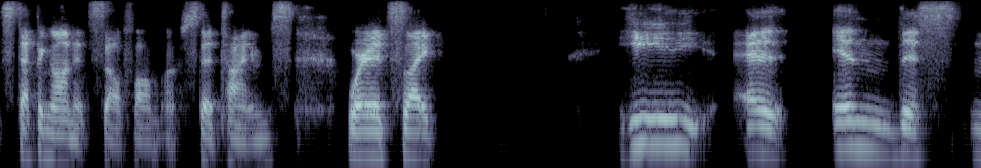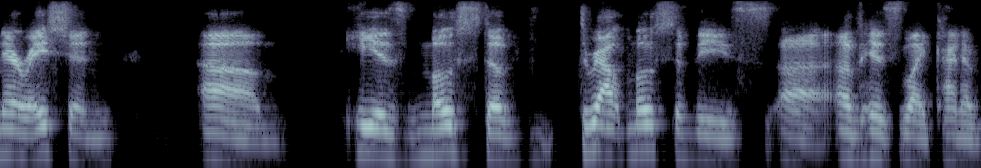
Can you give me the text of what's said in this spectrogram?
stepping on itself almost at times where it's like he uh, in this narration um he is most of throughout most of these uh of his like kind of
